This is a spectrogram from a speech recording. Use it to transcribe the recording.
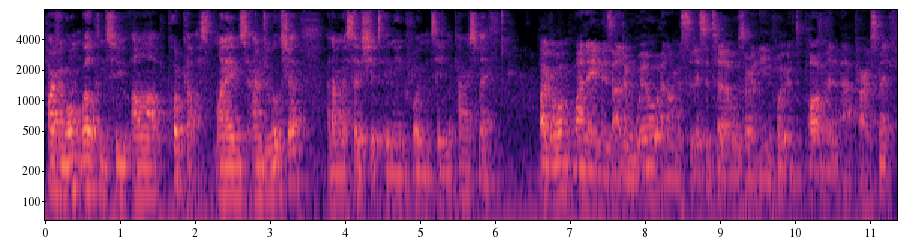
Hi everyone, welcome to our podcast. My name's Andrew Wilshire and I'm an associate in the employment team at Paris Smith. Hi everyone, my name is Adam Will and I'm a solicitor also in the employment department at Paris Smith.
